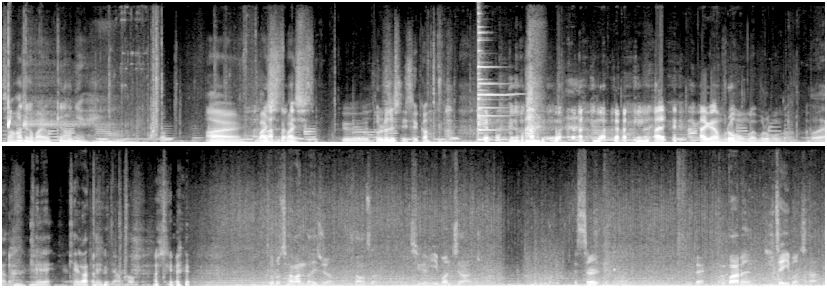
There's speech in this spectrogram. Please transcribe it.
싸가지가 많이 없긴 하네. 아, 맛있어, 맛있어. 그 놀려줄 수 있을까? 아니, 아니 그냥 물어본 거야 물어본 거. 너야 너. 개. 개 같아 그냥 너. 도로 차간다 희주형. 중앙선. 지금 2번 진화 중. 됐을. 두 대. 후발은 이제 2번 진화한다.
